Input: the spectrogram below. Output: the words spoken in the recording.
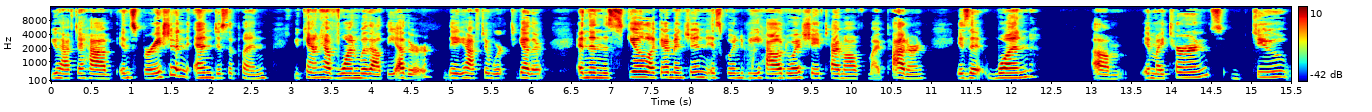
You have to have inspiration and discipline. You can't have one without the other, they have to work together. And then the skill, like I mentioned, is going to be how do I shave time off my pattern? Is it one um, in my turns, two,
